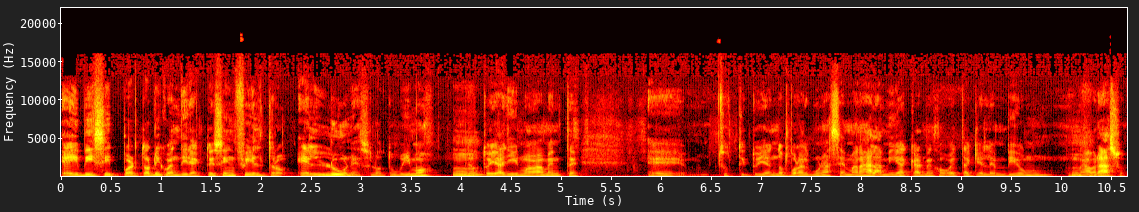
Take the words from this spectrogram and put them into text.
ABC Puerto Rico, en directo y sin filtro, el lunes, lo tuvimos, yo estoy allí nuevamente eh, sustituyendo por algunas semanas a la amiga Carmen Joveta, a quien le envío un, abrazo.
